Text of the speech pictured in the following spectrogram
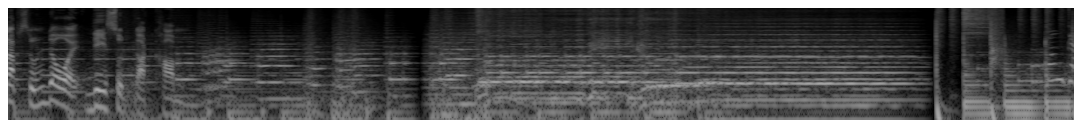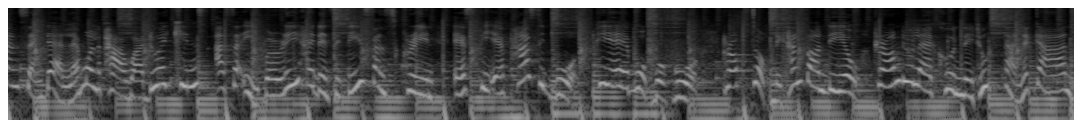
นับสนุนโดยดีสุด .com ป้องกันแสงแดดและมลภาวะด้วยคินส์อาซาอิเบอรี่ไฮเดนซิตี้ซันสกรีน SPF 50บวก PA บวกบวกบวกครบจบในขั้นตอนเดียว พร้อมดูแลคุณในทุกสถานการณ์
